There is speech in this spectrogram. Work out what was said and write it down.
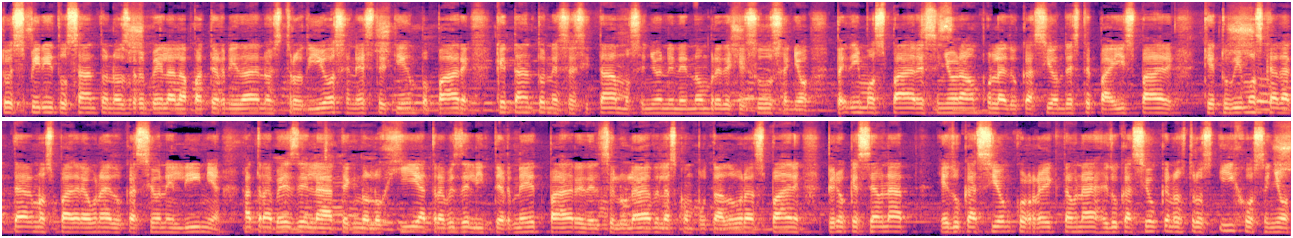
Tu Espíritu Santo nos revela la paternidad de nuestro Dios en este tiempo, Padre, que tanto necesitamos, Señor, en el nombre de Jesús, Señor. Pedimos, Padre, Señor, aún por la educación de este país, Padre, que tuvimos que adaptarnos, Padre, a una educación en línea, a través de la tecnología, a través del Internet, Padre, del celular, de las computadoras, Padre, pero que sea una educación correcta, una educación que nuestros hijos, Señor,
